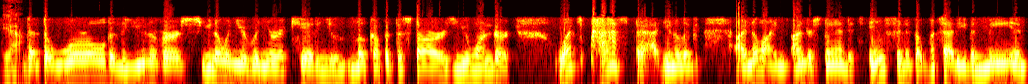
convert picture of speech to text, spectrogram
Yeah. That the world and the universe, you know, when you're when you're a kid and you look up at the stars and you wonder, what's past that? You know, like I know I understand it's infinite, but what's that even mean? And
